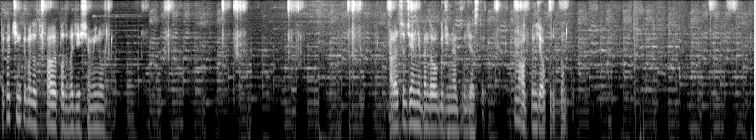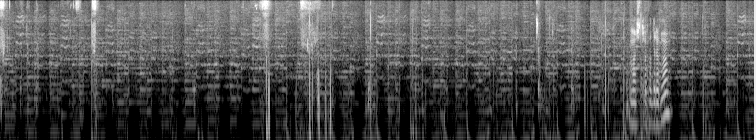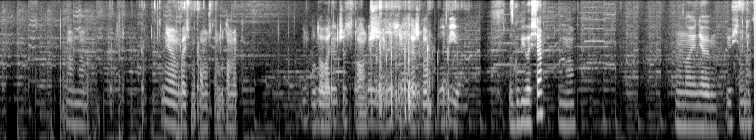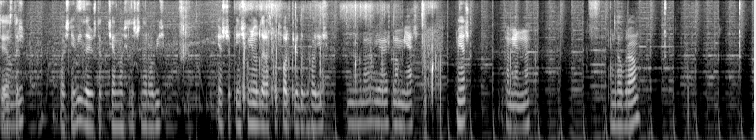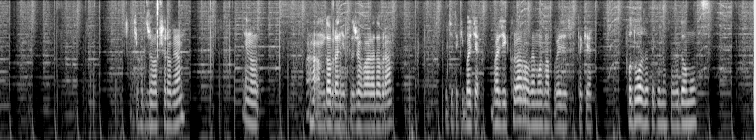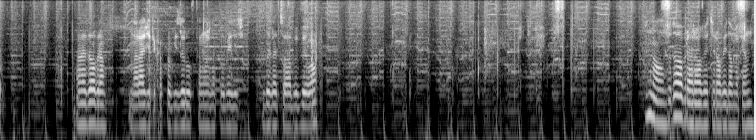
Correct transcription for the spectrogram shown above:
Te odcinki będą trwały po 20 minut. Ale codziennie będą o godzinę 20. No, od poniedziałku do piątku. Masz trochę drewna? Mam, mam. To nie wiem, weź mi pomóż ten budomek budować, czy skończ, jak ja chcesz go. Gubiłem. Zgubiłeś się? No, No ja nie wiem, już się gdzie ty jesteś. Właśnie widzę, już tak ciemno się zaczyna robić. Jeszcze 5 minut, zaraz potworki będą wychodzić. Dobra, ja już mam miecz Miecz? kamienny. Dobra. Trochę drzewa przerobię. Nie no. Aha, dobra, nie to drzewo, ale dobra. Będzie taki bardziej, bardziej kolorowe, można powiedzieć, takie podłoże tego naszego domu. Ale dobra, na razie taka prowizorówka, można powiedzieć. Byle co, aby było. No, to dobra, robię, to robię domek ten.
